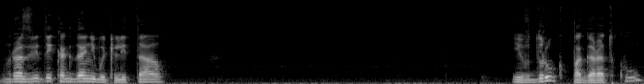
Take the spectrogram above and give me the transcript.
Разве ты когда-нибудь летал? И вдруг по городку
